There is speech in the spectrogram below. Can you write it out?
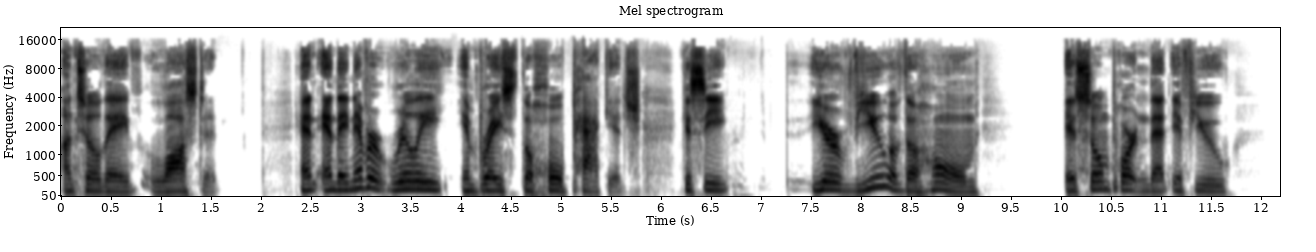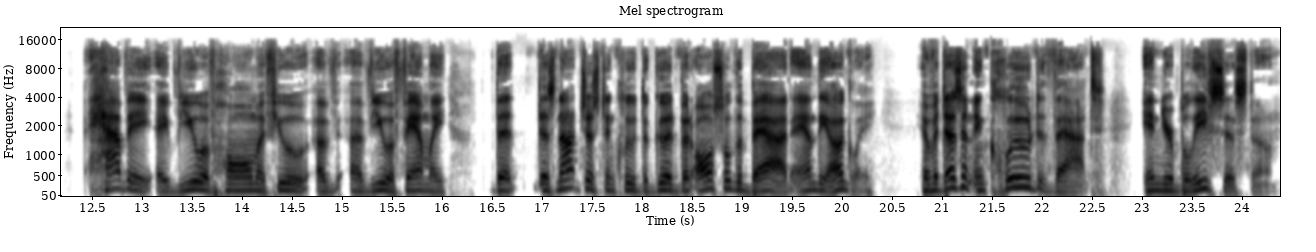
until they've lost it and and they never really embraced the whole package. Because see, your view of the home is so important that if you have a, a view of home, a view of a view of family that does not just include the good, but also the bad and the ugly. If it doesn't include that in your belief system,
